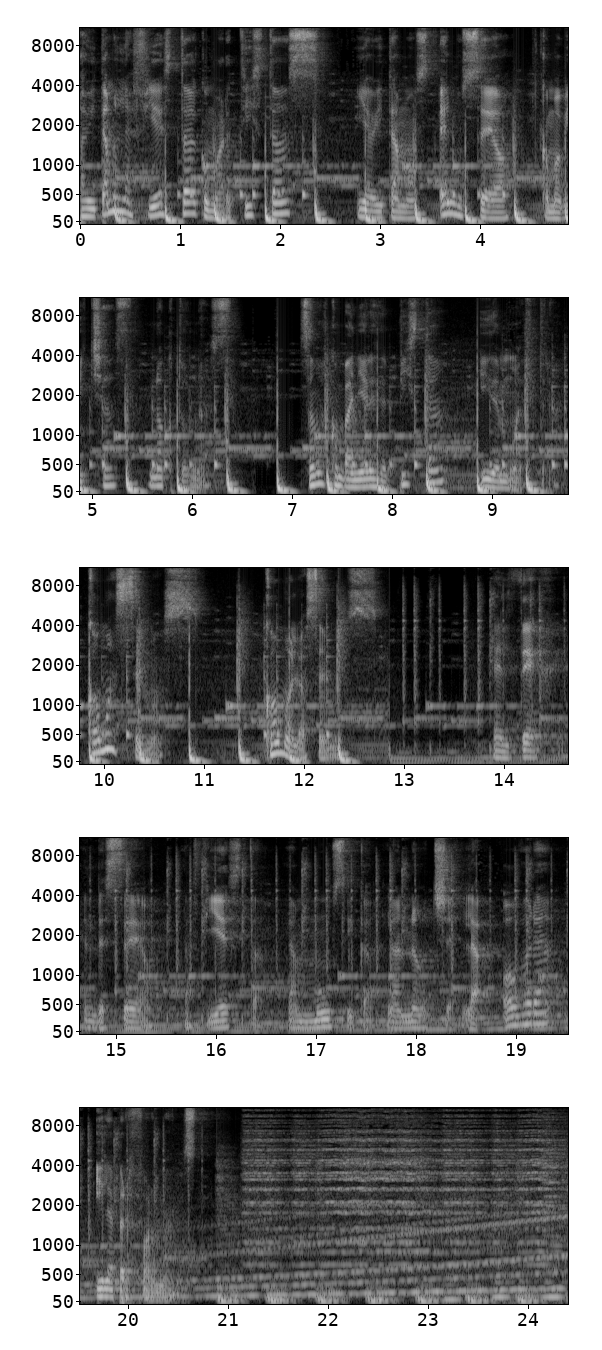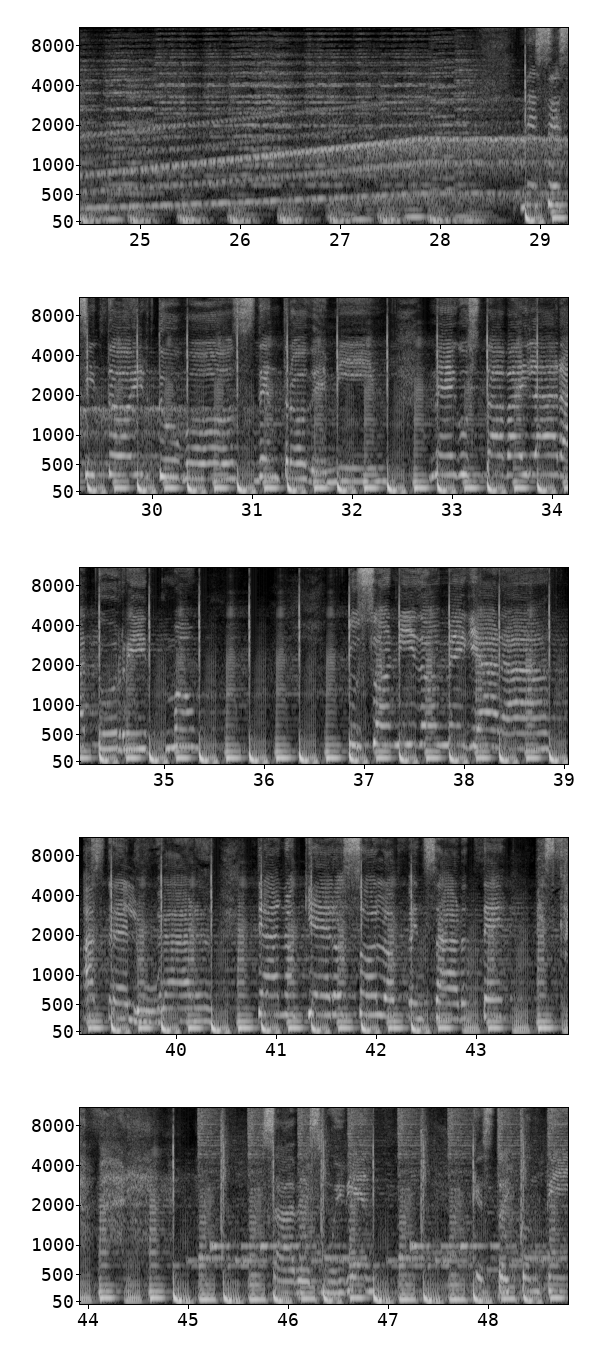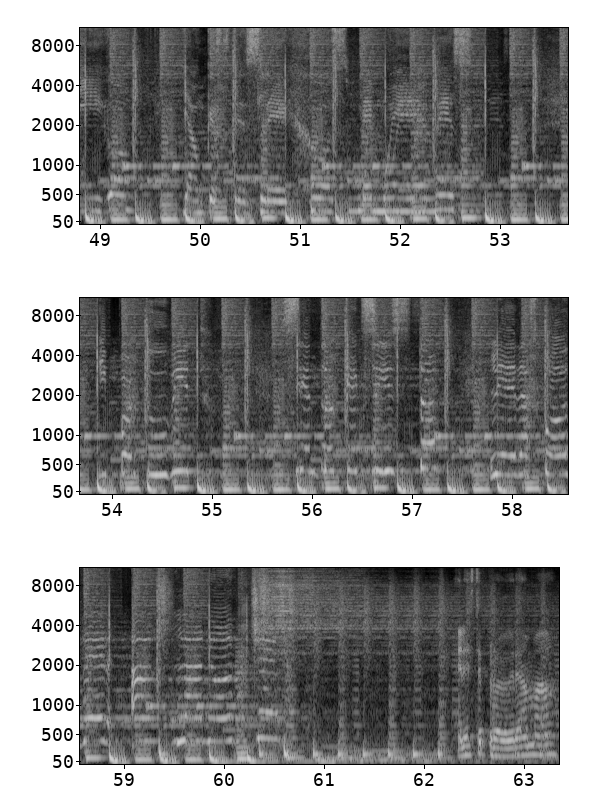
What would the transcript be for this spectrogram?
Habitamos la fiesta como artistas y habitamos el museo como bichas nocturnas. Somos compañeros de pista y de muestra. ¿Cómo hacemos? ¿Cómo lo hacemos? El tej, el deseo, la fiesta, la música, la noche, la obra y la performance.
